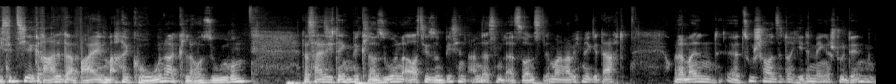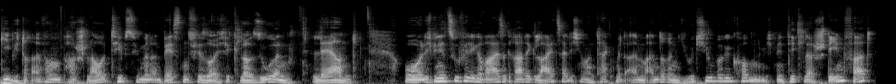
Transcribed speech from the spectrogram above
Ich sitze hier gerade dabei, mache Corona-Klausuren. Das heißt, ich denke mir Klausuren aus, die so ein bisschen anders sind als sonst immer. Dann habe ich mir gedacht, unter meinen äh, Zuschauern sind doch jede Menge Studenten, gebe ich doch einfach ein paar schlaue Tipps, wie man am besten für solche Klausuren lernt. Und ich bin jetzt zufälligerweise gerade gleichzeitig in Kontakt mit einem anderen YouTuber gekommen, nämlich mit Niklas Steenfahrt.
